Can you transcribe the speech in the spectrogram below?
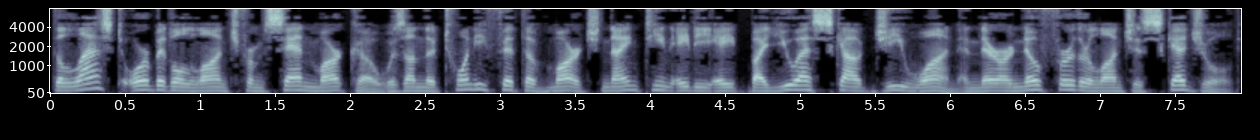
The last orbital launch from San Marco was on 25 March 1988 by U.S. Scout G1 and there are no further launches scheduled.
